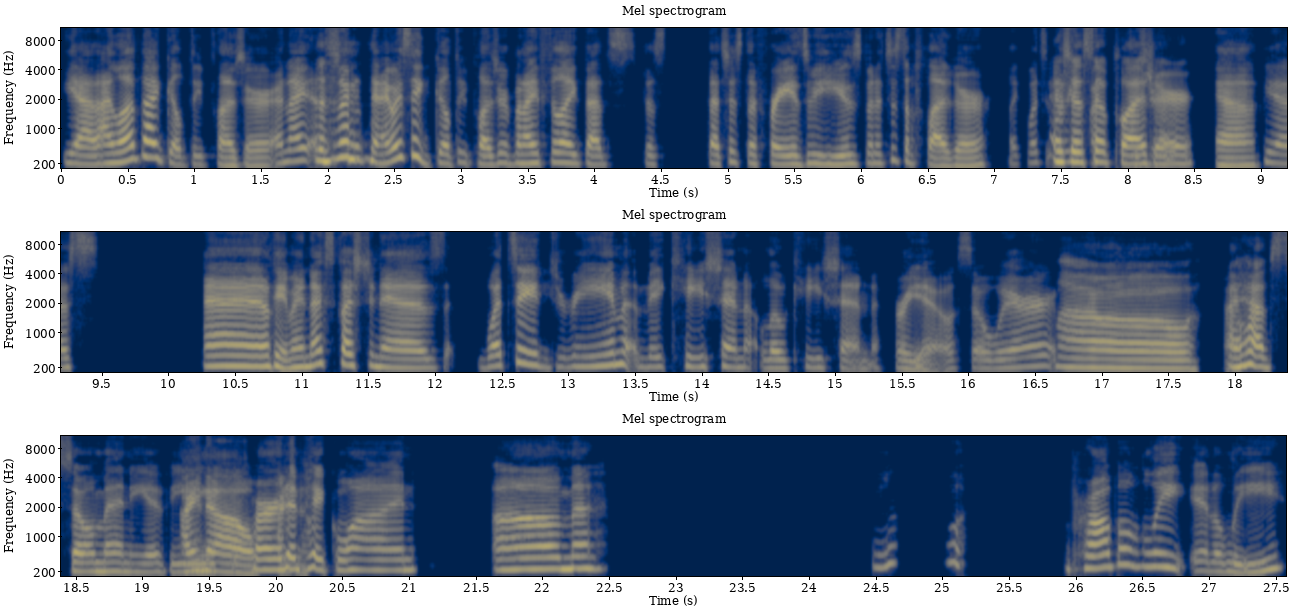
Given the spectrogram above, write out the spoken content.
Yeah, I love that guilty pleasure. And I, that's what I'm. I always say guilty pleasure, but I feel like that's just that's just the phrase we use, but it's just a pleasure. Like what's it's just a find pleasure. Yeah. Yes. And okay, my next question is what's a dream vacation location for you? So where Oh, I have so many of these. I know, It's hard I to know. pick one. Um, probably Italy,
